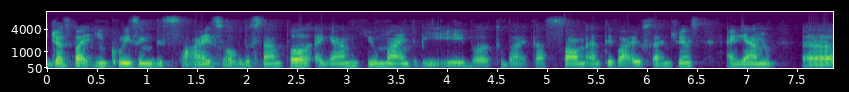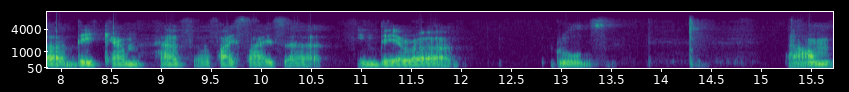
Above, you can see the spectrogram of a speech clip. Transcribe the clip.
just by increasing the size of the sample, again, you might be able to bypass some antivirus engines. Again, uh, they can have a file size uh, in their uh, rules. Um,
